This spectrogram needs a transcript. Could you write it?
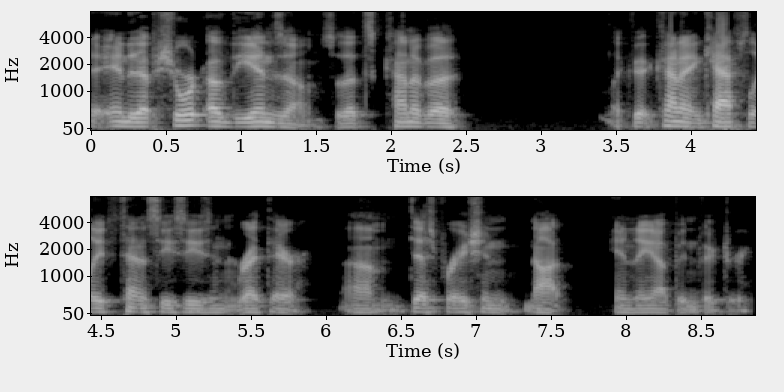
that ended up short of the end zone. So that's kind of a, like that kind of encapsulates Tennessee season right there. Um, desperation not ending up in victory.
